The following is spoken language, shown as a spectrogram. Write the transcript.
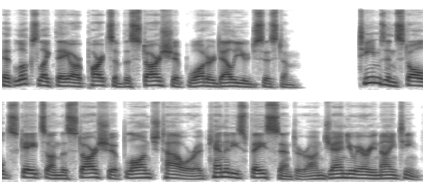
It looks like they are parts of the Starship water deluge system. Teams installed skates on the Starship launch tower at Kennedy Space Center on January 19.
